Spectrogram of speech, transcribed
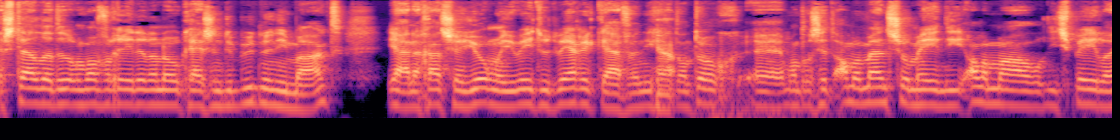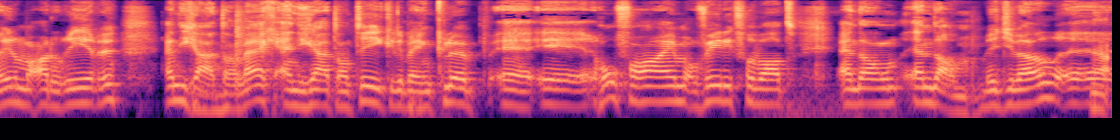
stel dat het om wat voor reden dan ook hij zijn debuut nog niet maakt. Ja, dan gaat zo'n jongen, je weet hoe het werkt Kevin, die gaat dan toch, uh, want er zitten allemaal mensen omheen die allemaal die spelen helemaal adoreren. En die gaat dan weg en die gaat dan tekenen bij een club, uh, Hoffenheim of weet ik veel wat. En dan, en dan weet je wel. Ja.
